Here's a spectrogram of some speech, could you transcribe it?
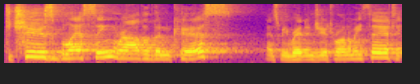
to choose blessing rather than curse, as we read in Deuteronomy 30.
